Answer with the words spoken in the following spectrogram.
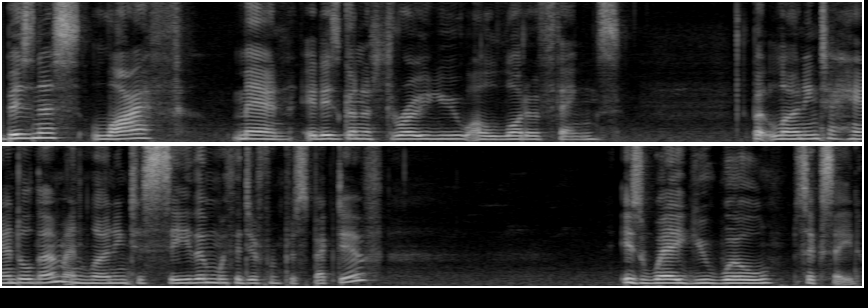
Business, life, man, it is going to throw you a lot of things. But learning to handle them and learning to see them with a different perspective is where you will succeed.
